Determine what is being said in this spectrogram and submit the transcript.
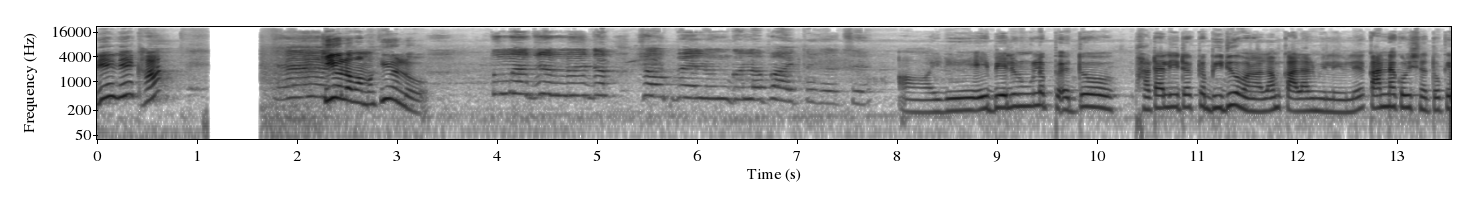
নে নে খা। কি হলো মামা কি হলো? তো আরে এই বেলুনগুলো তো ফাটালি এটা একটা ভিডিও বানালাম কালার মিলে মিলে। কান্না করিস না তোকে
